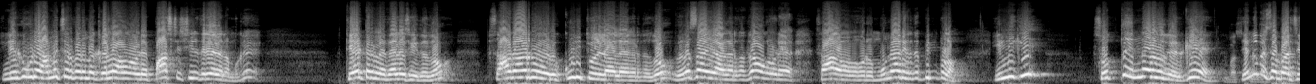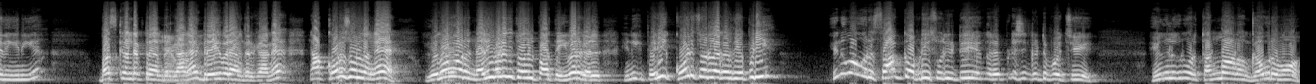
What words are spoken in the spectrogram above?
இங்க இருக்கக்கூடிய அமைச்சர் பெருமக்கள் அவங்களுடைய பாஸ்ட் ஹிஸ்டரி தெரியாது நமக்கு. தியேட்டரில் வேலை செய்ததும் சாதாரண ஒரு கூலி தொழிலாளர் இருந்ததும் விவசாயியாக இருந்ததும் அவங்களுடைய சா- ஒரு முன்னாடி இருந்த பின்புலம். இன்னைக்கு சொத்து என்ன அளவுக்கு இருக்கு? எங்க போய் சம்பாரிச்சீங்க நீங்க? பஸ் கண்டக்டர் இருந்திருக்காங்க டிரைவரா இருந்திருக்காங்க. நான் குறை சொல்லுங்க. ஏதோ ஒரு நலிவடைந்த தொழில் பார்த்த இவர்கள் இன்னைக்கு பெரிய கோடீஸ்வரர்களாக இருக்கிறது எப்படி? என்னமோ ஒரு சாக்கு அப்படியே சொல்லிட்டு எங்க ரெப்புடேஷன் கெட்டு போச்சு. எங்களுக்குன்னு ஒரு தன்மானம் கௌரவம்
